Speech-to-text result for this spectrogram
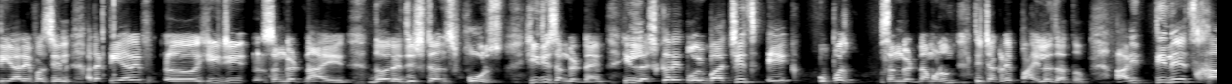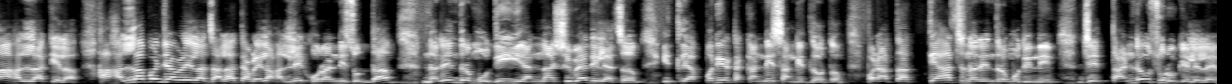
टी आर एफ असेल आता टी आर एफ ही जी संघटना आहे द रेजिस्टन्स फोर्स ही जी संघटना आहे ही लष्कर ए तोयबाचीच एक उप संघटना म्हणून तिच्याकडे पाहिलं जातं. आणि तिनेच हा हल्ला केला. हा हल्ला पण ज्या वेळेला झाला त्यावेळेला हल्लेखोरांनी सुद्धा नरेंद्र मोदी यांना शिव्या दिल्याचं इथल्या पर्यटकांनी सांगितलं होतं. पण आता त्याच नरेंद्र मोदींनी जे तांडव सुरू केलेलं आहे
